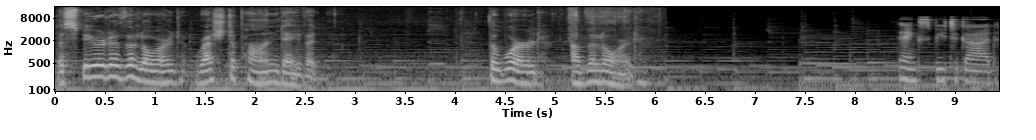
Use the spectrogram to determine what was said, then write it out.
the Spirit of the Lord rushed upon David. The Word of the Lord. Thanks be to God.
